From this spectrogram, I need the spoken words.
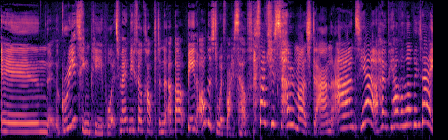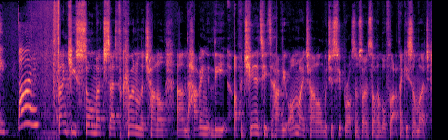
in Um, greeting people, it's made me feel confident about being honest with myself. Thank you so much, Dan, and yeah, I hope you have a lovely day. Bye. Thank you so much, Sez, for coming on the channel and having the opportunity to have you on my channel, which is super awesome. So I'm so humble for that. Thank you so much.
